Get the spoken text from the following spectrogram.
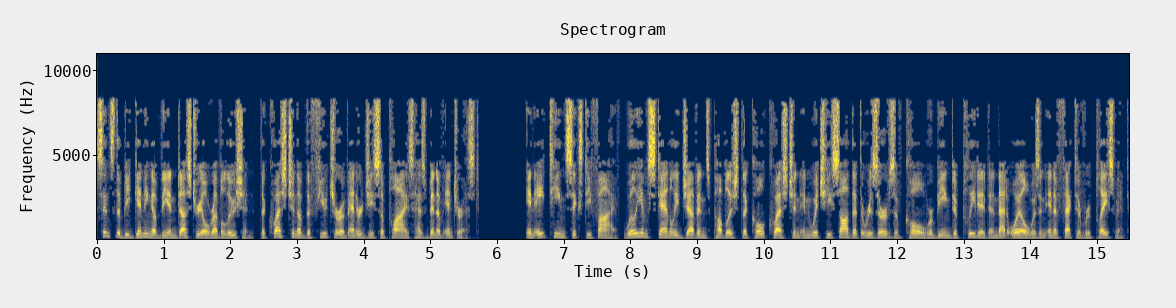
Since the beginning of the Industrial Revolution, the question of the future of energy supplies has been of interest. In 1865, William Stanley Jevons published The Coal Question in which he saw that the reserves of coal were being depleted and that oil was an ineffective replacement.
